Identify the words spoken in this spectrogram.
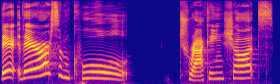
there there are some cool tracking shots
